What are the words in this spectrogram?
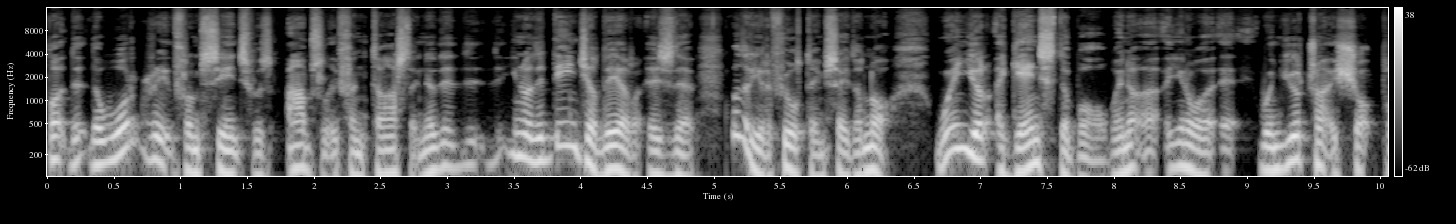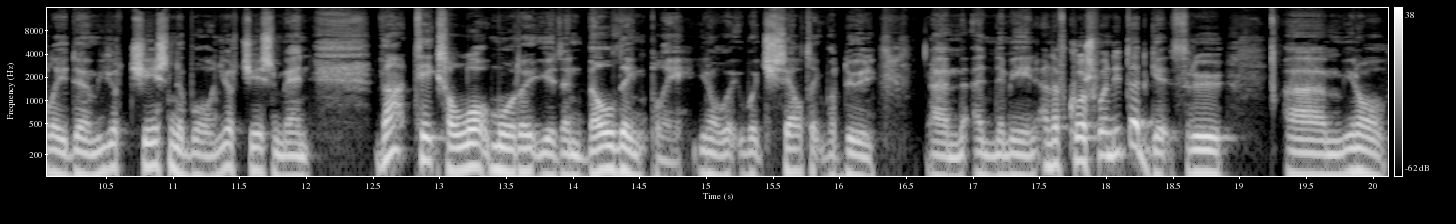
But the, the work rate from Saints was absolutely fantastic. Now, the, the, you know, the danger there is that whether you're a full time side or not, when you're against the ball, when uh, you know, uh, when you're trying to shot play down, you're chasing the ball and you're chasing men, that takes a lot more out of you than building play. You know, which Celtic were doing um, in the main. And of course, when they did get through, um, you know,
